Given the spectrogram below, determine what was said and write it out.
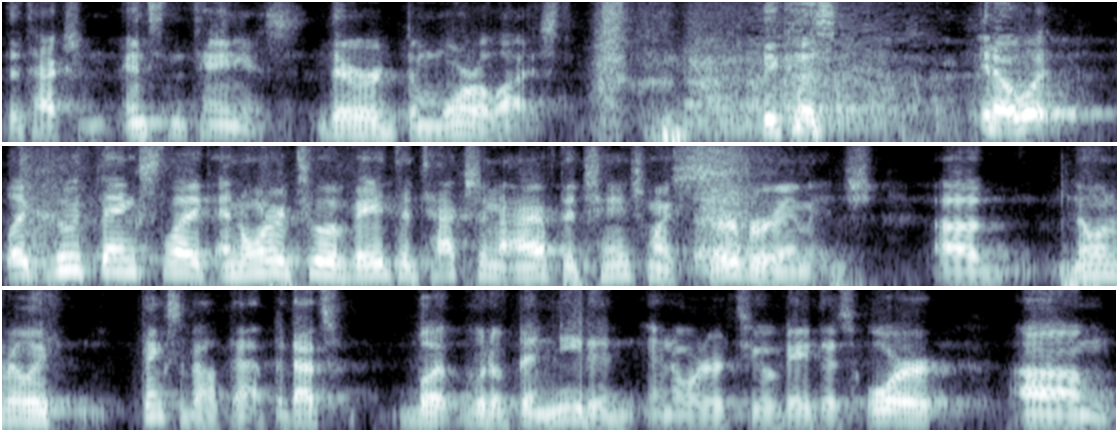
detection, instantaneous. They were demoralized because, you know, what, like who thinks like in order to evade detection, I have to change my server image? Uh, no one really thinks about that, but that's what would have been needed in order to evade this, or um,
